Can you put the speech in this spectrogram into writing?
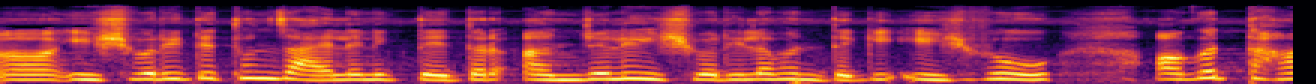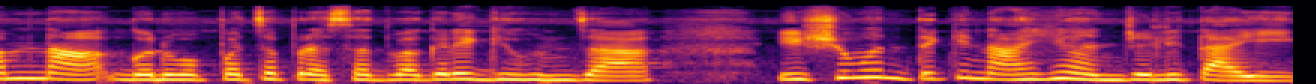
ईश्वरी तिथून जायला निघते. तर अंजली ईश्वरीला म्हणते की ईशू अगं थांब ना गणपतीचा प्रसाद वगैरे घेऊन जा. ईशू म्हणते की नाही अंजली ताई.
